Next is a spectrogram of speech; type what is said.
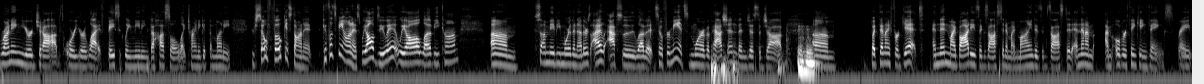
running your jobs or your life, basically meaning the hustle, like trying to get the money, you're so focused on it. Because let's be honest, we all do it. We all love ecom. Um, some maybe more than others. I absolutely love it. So for me, it's more of a passion than just a job. Mhm. Um, but then I forget, and then my body's exhausted and my mind is exhausted, and then I'm I'm overthinking things, right?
